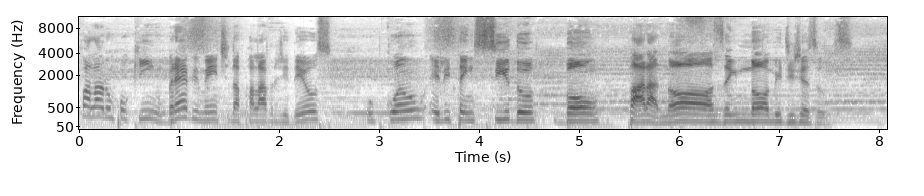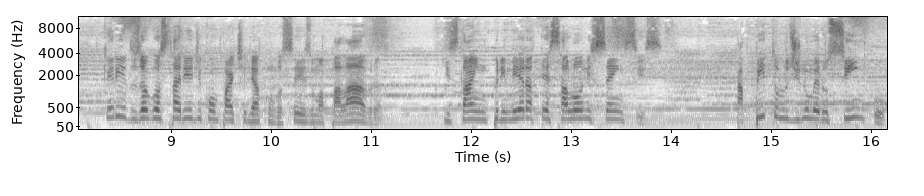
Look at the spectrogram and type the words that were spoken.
falar um pouquinho, brevemente, da palavra de Deus, o quão ele tem sido bom para nós, em nome de Jesus. Queridos, eu gostaria de compartilhar com vocês uma palavra que está em 1 Tessalonicenses, capítulo de número 5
